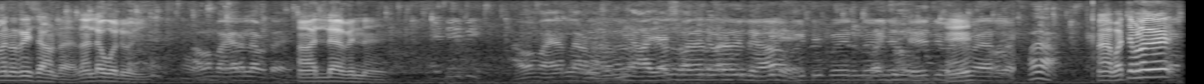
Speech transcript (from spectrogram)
അവന് റീച്ച് ആവണ്ടേ? നല്ല പോലെ പോയി. അല്ല പിന്നെ. ആ പച്ചമുളക്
